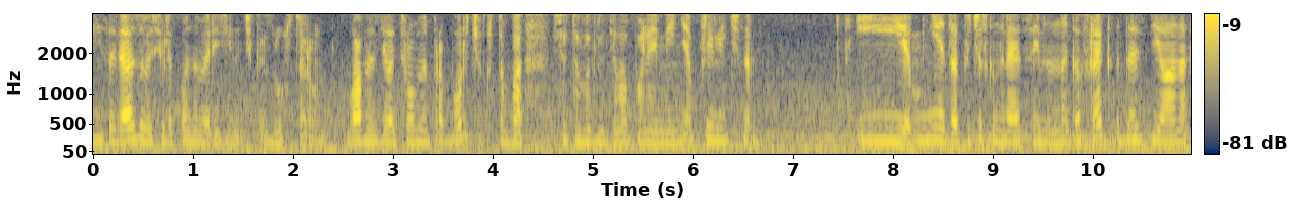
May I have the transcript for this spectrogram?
и завязываю силиконовой резиночкой с двух сторон. Главное сделать ровный проборчик, чтобы все это выглядело более-менее прилично. И мне эта прическа нравится именно на гофре, когда сделана,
